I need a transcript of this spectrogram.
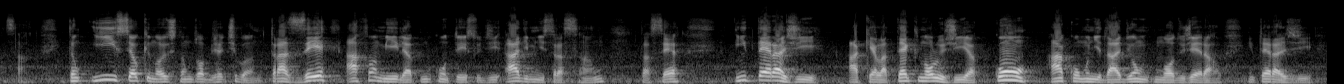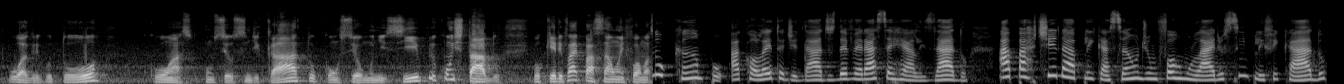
passado. Então, isso é o que nós estamos objetivando, trazer a família no contexto de administração, tá certo? Interagir aquela tecnologia com a comunidade de um modo geral, interagir o agricultor com, a, com seu sindicato, com o seu município, com o Estado, porque ele vai passar uma informação. No campo, a coleta de dados deverá ser realizado a partir da aplicação de um formulário simplificado,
